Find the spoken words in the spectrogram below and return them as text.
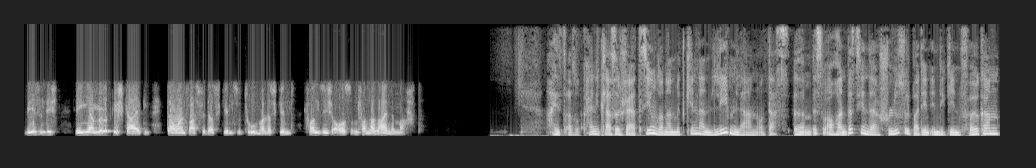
wesentlich weniger Möglichkeiten, dauernd was für das Kind zu tun, weil das Kind von sich aus und von alleine macht. Heißt also keine klassische Erziehung, sondern mit Kindern leben lernen. Und das ähm, ist auch ein bisschen der Schlüssel bei den indigenen Völkern.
